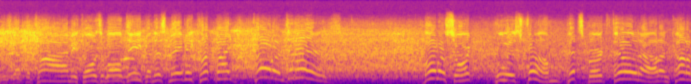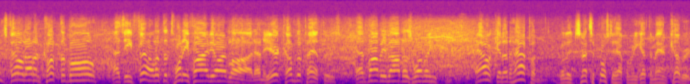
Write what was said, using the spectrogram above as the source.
He's got the time. He throws the ball deep, and this may be caught by Collins. It is. Bonasorte, who is from Pittsburgh, fell down, and Collins fell down and caught the ball as he fell at the 25-yard line. And here come the Panthers. And Bobby Bowden is wondering, how can it happen? Well, it's not supposed to happen when you got the man covered.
